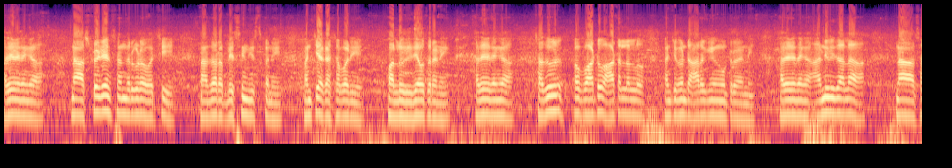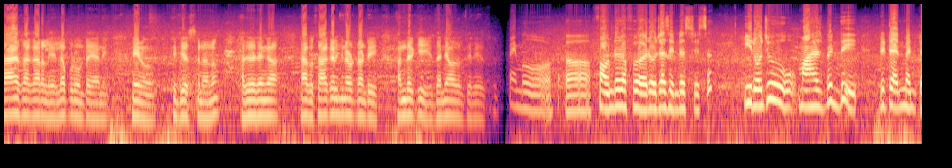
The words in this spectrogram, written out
అదేవిధంగా నా స్టూడెంట్స్ అందరూ కూడా వచ్చి నా ద్వారా బ్లెస్సింగ్ తీసుకొని మంచిగా కష్టపడి వాళ్ళు ఇది అవుతారని అదేవిధంగా చదువుతో పాటు ఆటలలో మంచిగా ఉంటే ఆరోగ్యంగా ఉంటారని అదేవిధంగా అన్ని విధాల నా సహాయ సహకారాలు ఎల్లప్పుడూ ఉంటాయని నేను ఇది చేస్తున్నాను. అదేవిధంగా నాకు సహకరించినటువంటి అందరికీ ధన్యవాదాలు తెలియదు మేము ఫౌండర్ ఆఫ్ రోజాస్ ఇండస్ట్రీస్ ఈరోజు మా హస్బెండ్ది రిటైర్మెంట్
